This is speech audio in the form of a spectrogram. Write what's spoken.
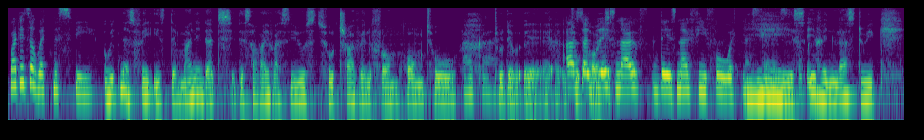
What is a witness fee? Witness fee is the money that the survivors use to travel from home to Okay. to the uh, uh, Oh, to so court. there's no there's no fee for witnesses. Yes, Okay. even last week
